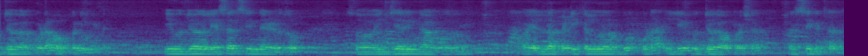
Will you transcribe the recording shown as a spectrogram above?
ಉದ್ಯೋಗ ಕೂಡ ಓಪನಿಂಗ್ ಇದೆ. ಈ ಉದ್ಯೋಗದಲ್ಲಿ ಎಸ್ ಎಲ್ ಸಿಯಿಂದ ಹಿಡಿದು ಸೊ ಇಂಜಿನಿಯರಿಂಗ್ ಆಗ್ಬೋದು ಎಲ್ಲ ಮೆಡಿಕಲ್ನವ್ರಿಗೂ ಕೂಡ ಇಲ್ಲಿ ಉದ್ಯೋಗ ಅವಕಾಶ ಸಿಗುತ್ತದೆ.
